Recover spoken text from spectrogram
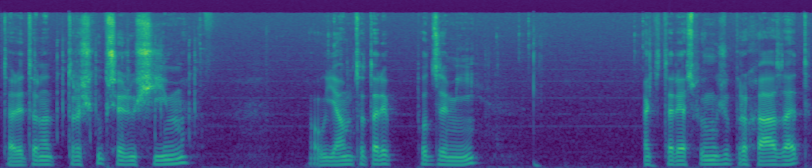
Tady to na trošku přeruším. A udělám to tady pod zemí. Ať tady aspoň můžu procházet.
